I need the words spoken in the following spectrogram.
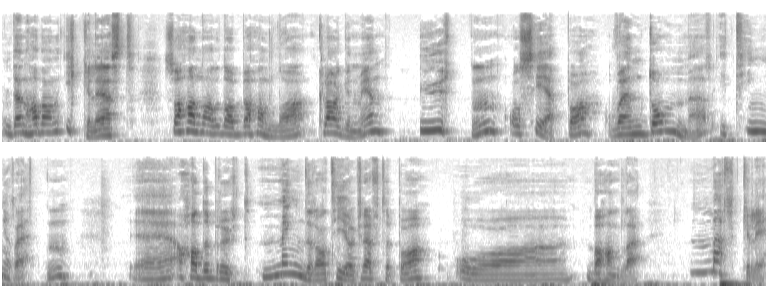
den hadde han ikke lest. Så han hadde da behandla klagen min uten å se på hva en dommer i tingretten eh, hadde brukt mengder av tid og krefter på å behandle. Merkelig.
